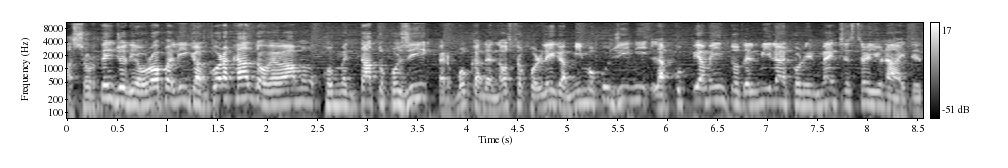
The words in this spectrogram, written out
A sorteggio di Europa League ancora caldo avevamo commentato così, per bocca del nostro collega Mimo Cugini, l'accoppiamento del Milan con il Manchester United.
